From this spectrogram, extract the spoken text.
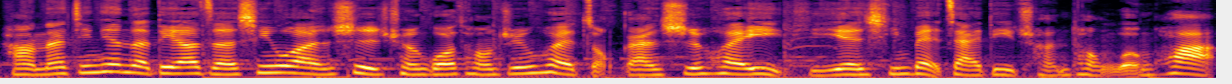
好，那今天的第二则新闻是全国童军会总干事会议体验新北在地传统文化。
